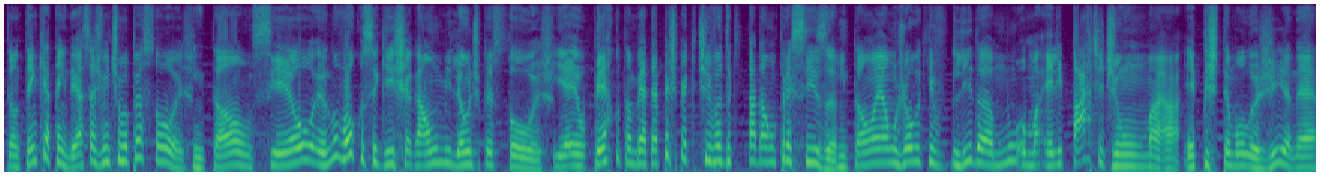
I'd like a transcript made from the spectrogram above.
Então tem que atender essas 20 mil pessoas. Então, se eu. Eu não vou conseguir chegar a um milhão de pessoas. E eu perco também até a perspectiva do que cada um precisa. Então é um jogo que lida. Uma, ele parte de uma epistemologia, né?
